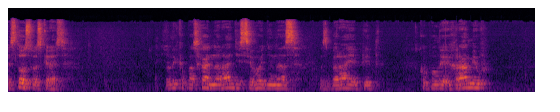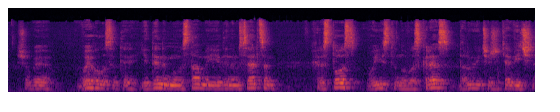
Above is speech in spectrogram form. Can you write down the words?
Христос Воскрес! Велика пасхальна радість сьогодні нас збирає під куполи храмів, щоб виголосити єдиними устами і єдиним серцем Христос воістину Воскрес, даруючи життя вічне.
